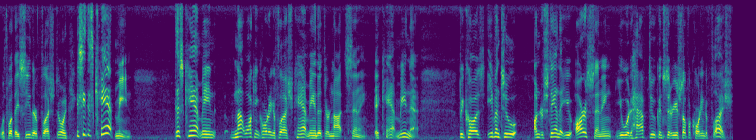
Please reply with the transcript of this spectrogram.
with what they see their flesh doing. You see, this can't mean, this can't mean, not walking according to flesh can't mean that they're not sinning. It can't mean that. Because even to understand that you are sinning, you would have to consider yourself according to flesh.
